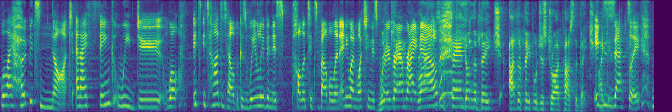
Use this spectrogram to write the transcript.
Well, I hope it's not. And I think we do. Well, it's, it's hard to tell because we live in this politics bubble, and anyone watching this we program right the now. of sand on the beach, other people just drive past the beach. Exactly. I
